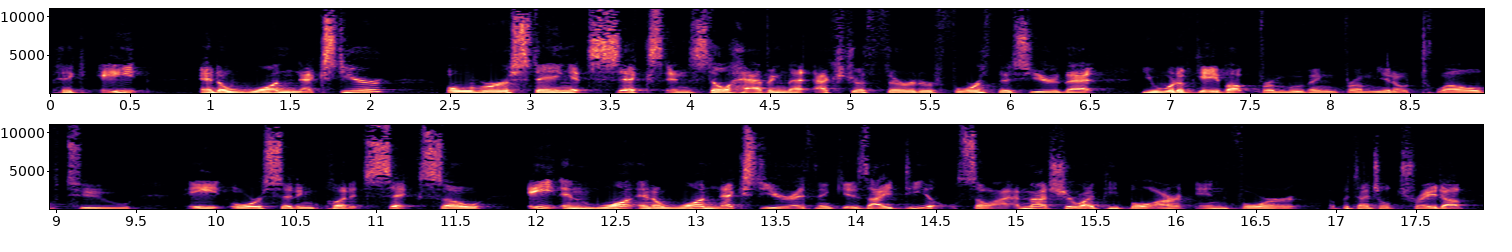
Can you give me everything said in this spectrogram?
pick eight and a one next year over staying at six and still having that extra third or fourth this year that you would have gave up from moving from, you know, 12 to eight or sitting put at six. So eight and one and a one next year, I think is ideal. So I'm not sure why people aren't in for a potential trade up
